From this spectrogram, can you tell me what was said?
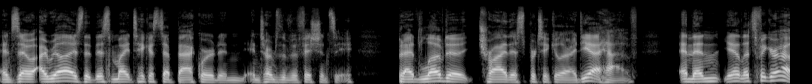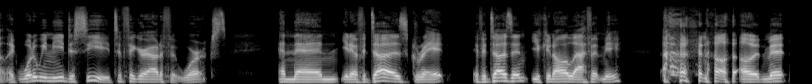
And so I realized that this might take a step backward in, in terms of efficiency, but I'd love to try this particular idea I have and then, yeah, let's figure out like what do we need to see to figure out if it works. And then, you know, if it does, great. If it doesn't, you can all laugh at me. and I'll, I'll admit,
